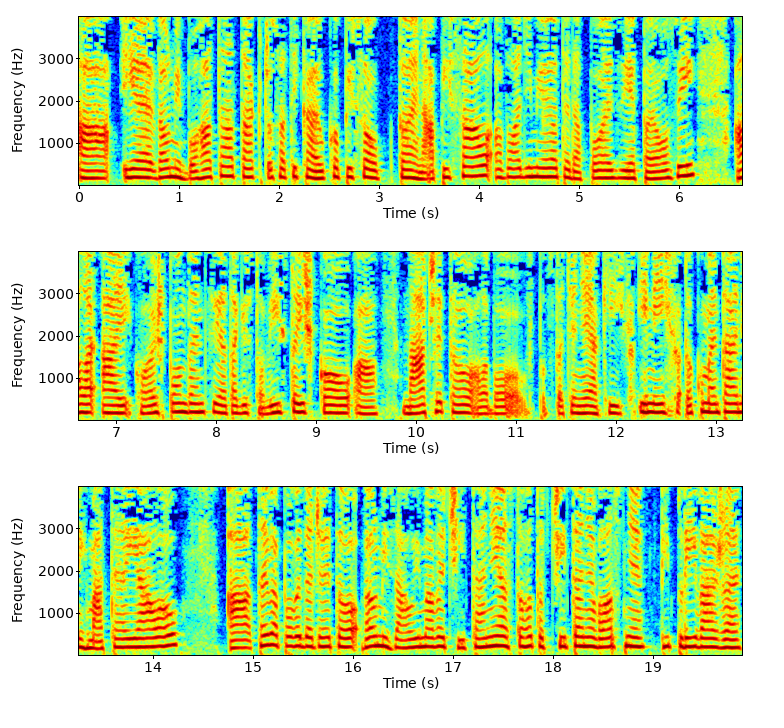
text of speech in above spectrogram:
a je veľmi bohatá, tak čo sa týka rukopisov, ktoré napísal Vladimír, teda poézie, prózy, ale aj korešpondencie, takisto výstrižkov a náčetov alebo v podstate nejakých iných dokumentárnych materiálov. A treba povedať, že je to veľmi zaujímavé čítanie a z tohoto čítania vlastne vyplýva, že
